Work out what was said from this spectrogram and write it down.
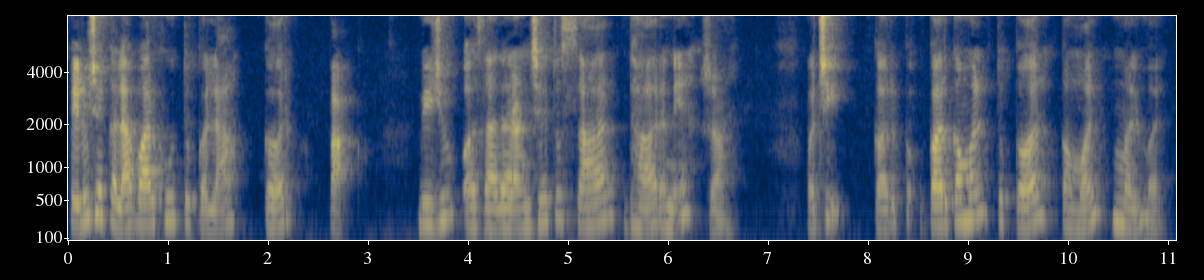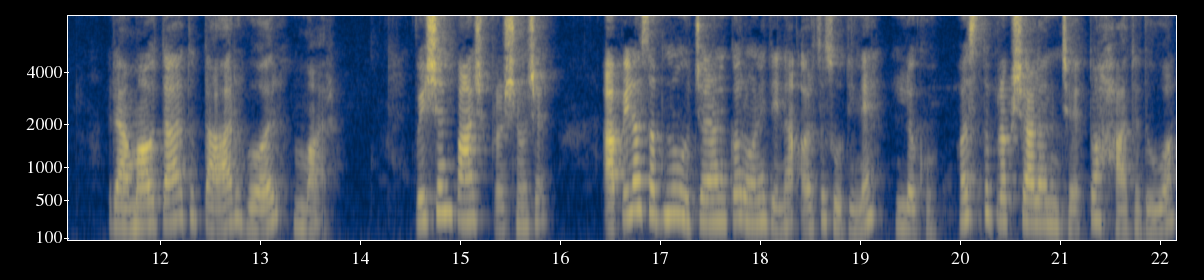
પેલું છે કલા પારખું, તો કલા, કર, પાક. બીજું અસાધારણ છે, તો સાર, ધાર અને રણ. પછી કર કરકમલ તો કર, કમલ, મલમલ. રામાવતા તો તાર, વર, માર. ક્વેશ્ચન પાંચ પ્રશ્નો છે. આપેલા શબ્દનું ઉચ્ચારણ કરો અને તેના અર્થ શોધીને લખો. હસ્ત પ્રક્ષાલન છે તો હાથ ધોવા.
